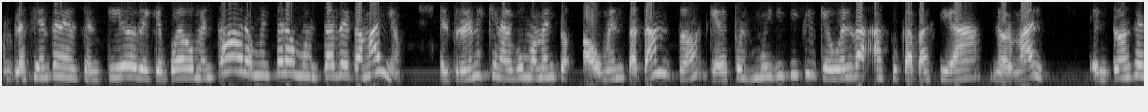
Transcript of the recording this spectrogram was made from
complaciente en el sentido de que puede aumentar, aumentar, aumentar de tamaño. El problema es que en algún momento aumenta tanto que después es muy difícil que vuelva a su capacidad normal. Entonces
